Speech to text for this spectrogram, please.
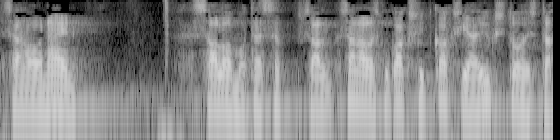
sanoo näin Salomo tässä sanalasku 22 ja 11,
